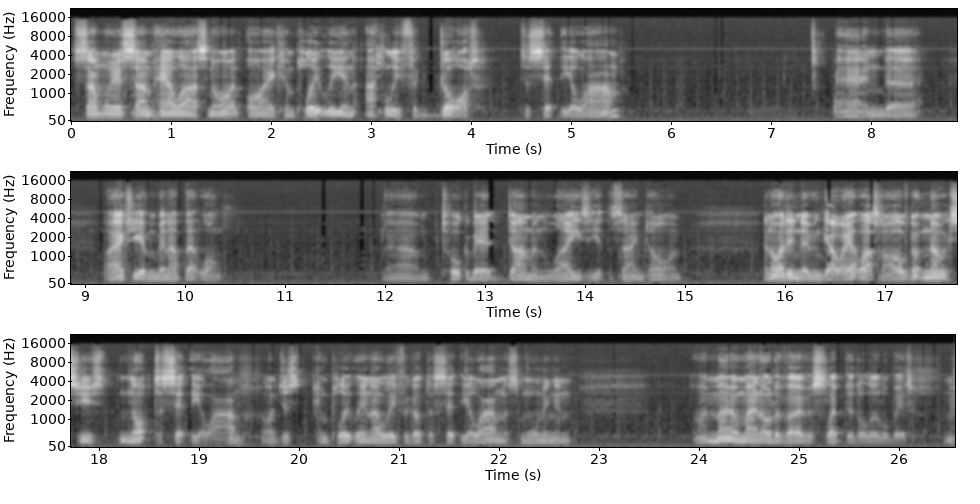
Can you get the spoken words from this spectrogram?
somewhere, somehow last night, I completely and utterly forgot to set the alarm. And uh, I actually haven't been up that long. Um, talk about dumb and lazy at the same time. And I didn't even go out last night. I've got no excuse not to set the alarm. I just completely and utterly forgot to set the alarm this morning and I may or may not have overslept it a little bit.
